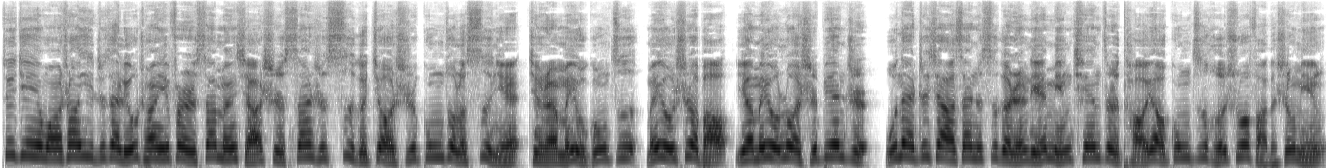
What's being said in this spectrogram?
最近网上一直在流传一份三门峡市三十四个教师工作了四年，竟然没有工资、没有社保，也没有落实编制。无奈之下，三十四个人联名签字讨要工资和说法的声明。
